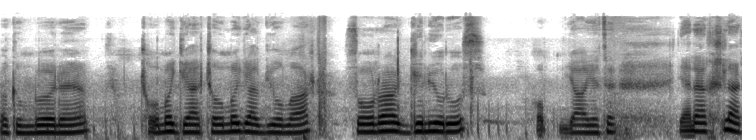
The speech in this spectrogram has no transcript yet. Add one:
Bakın böyle çalıma gel çalıma gel diyorlar. Sonra geliyoruz. Hop ya yeter. Yani arkadaşlar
